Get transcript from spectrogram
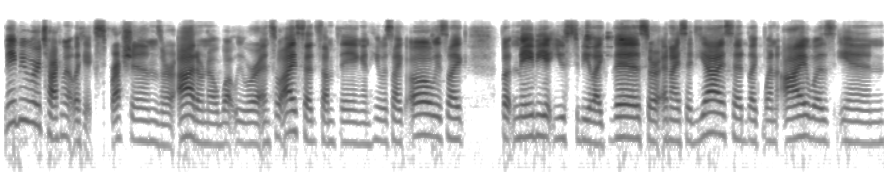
maybe we were talking about like expressions or i don't know what we were and so i said something and he was like oh he's like but maybe it used to be like this or and i said yeah i said like when i was in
